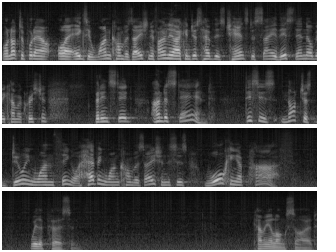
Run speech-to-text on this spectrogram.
Or not to put our, all our eggs in one conversation. If only I can just have this chance to say this, then they'll become a Christian. But instead, understand this is not just doing one thing or having one conversation, this is walking a path with a person. coming alongside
